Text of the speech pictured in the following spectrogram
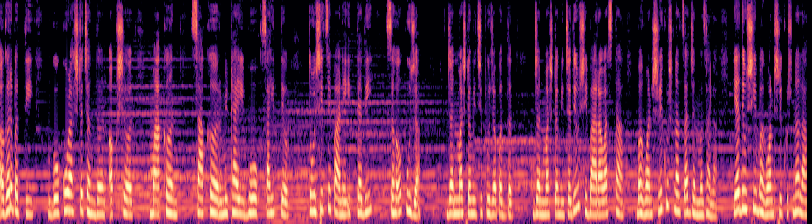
अगरबत्ती गोकुळाष्टचंदन अक्षत माखन साखर मिठाई भोग साहित्य तुळशीचे पाने इत्यादी सह पूजा. जन्माष्टमीची पूजा पद्धत. जन्माष्टमीच्या दिवशी बारा वाजता भगवान श्रीकृष्णाचा जन्म झाला. या दिवशी भगवान श्रीकृष्णाला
